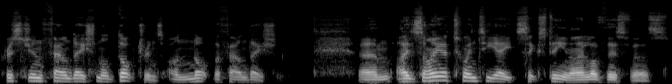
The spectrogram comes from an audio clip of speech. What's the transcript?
Christian foundational doctrines are not the foundation. Um, Isaiah 28 16, I love this verse.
